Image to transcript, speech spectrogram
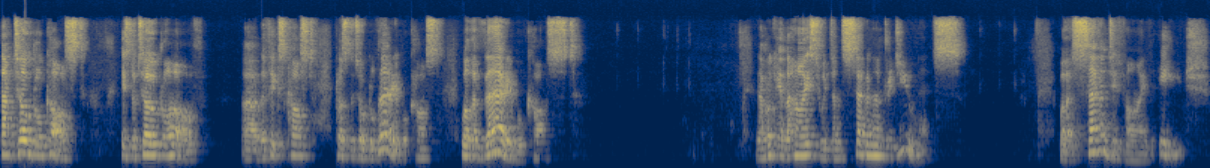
That total cost is the total of uh, the fixed cost plus the total variable cost. Well, the variable cost, I'm looking at the highest, we've done 700 units. Well, at 75 each,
